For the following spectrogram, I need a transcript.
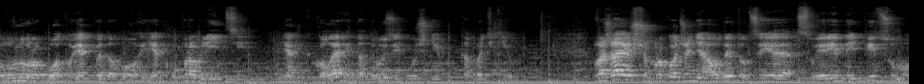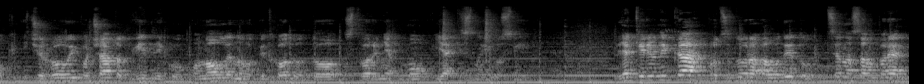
головну роботу як педагоги, як управлінці, як колеги та друзі учнів та батьків. Вважаю, що проходження аудиту це є своєрідний підсумок і черговий початок відліку оновленого підходу до створення умов якісної освіти. Для керівника процедура аудиту це насамперед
